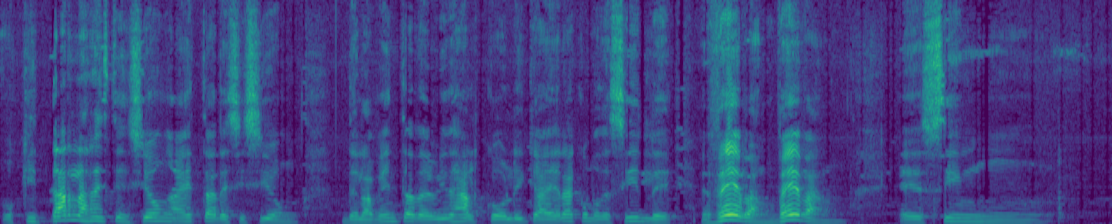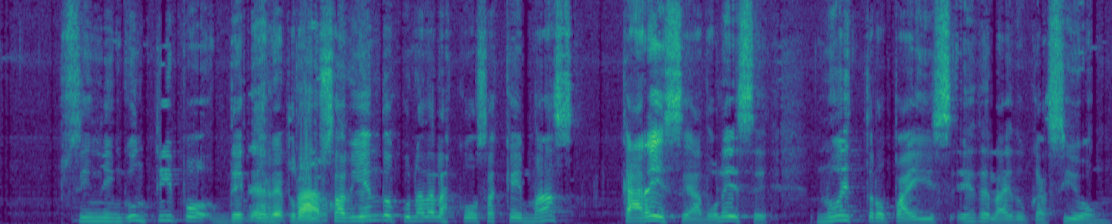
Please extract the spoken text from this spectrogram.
o quitar la restricción a esta decisión de la venta de bebidas alcohólicas era como decirle, beban, beban, sin sin ningún tipo de, de control, reparo. sabiendo que una de las cosas que más carece, adolece nuestro país es de la educación.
